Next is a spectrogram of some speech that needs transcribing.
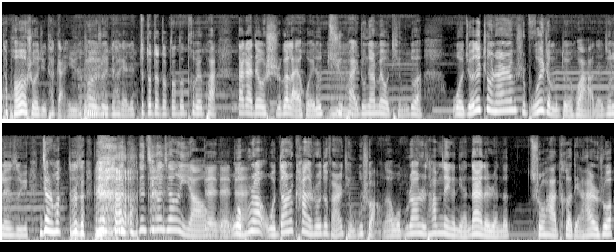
她朋友说一句她赶一句，她朋友说一句她赶一句，嘚嘚嘚嘚嘚嘚特别快，大概得有十个来回，就巨快，中间没有停顿。我觉得正常人是不会这么对话的，就类似于你叫什么？对 不对，跟机关枪一样。对对。我不知道，我当时看的时候就反正挺不爽的。我不知道是他们那个年代的人的说话特点，还是说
